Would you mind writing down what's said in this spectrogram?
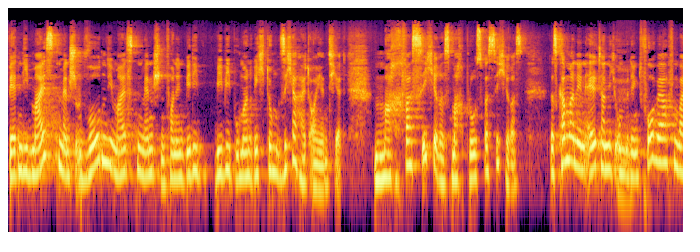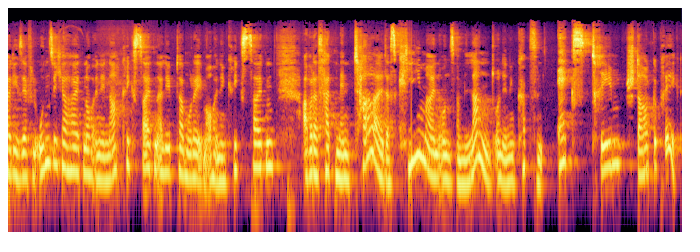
werden die meisten Menschen und wurden die meisten Menschen von den Babyboomern Richtung Sicherheit orientiert. Mach was Sicheres, mach bloß was Sicheres. Das kann man den Eltern nicht unbedingt vorwerfen, weil die sehr viel Unsicherheit noch in den Nachkriegszeiten erlebt haben oder eben auch in den Kriegszeiten. Aber das hat mental das Klima in unserem Land und in den Köpfen extrem stark geprägt.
